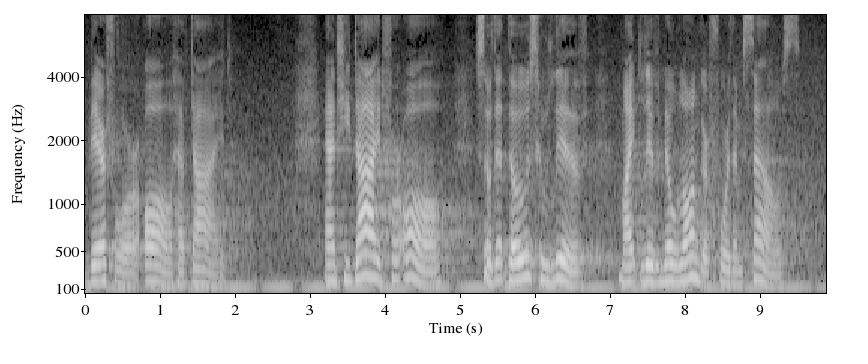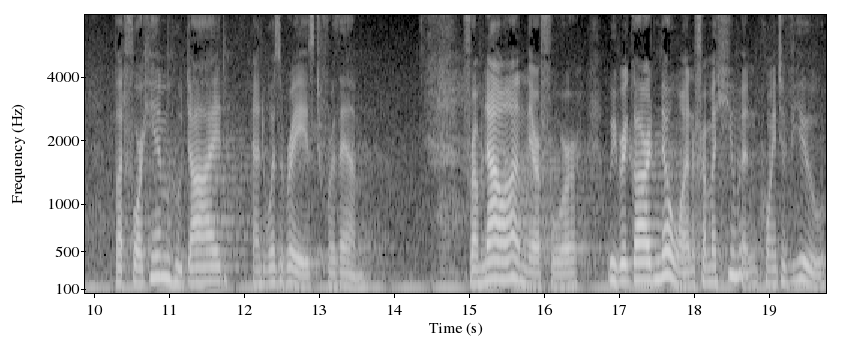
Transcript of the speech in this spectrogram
Therefore, all have died. And he died for all, so that those who live might live no longer for themselves, but for him who died and was raised for them. From now on, therefore, we regard no one from a human point of view.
